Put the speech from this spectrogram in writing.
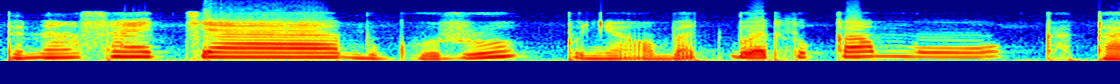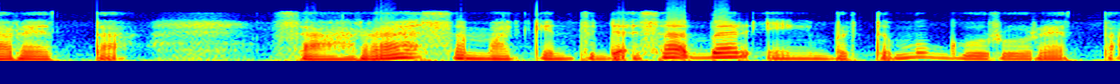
Tenang saja, Bu Guru punya obat buat lukamu, kata Reta. Sarah semakin tidak sabar ingin bertemu guru Reta.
